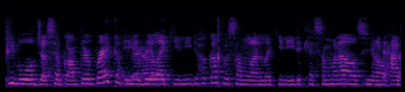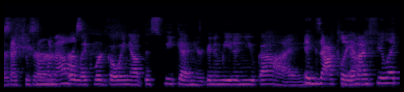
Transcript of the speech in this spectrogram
people will just have gone through a breakup and yeah. they'll be like, you need to hook up with someone, like you need to kiss someone else, you no, need to have sex sure. with someone else. Or like we're going out this weekend, you're gonna meet a new guy. Exactly. Yeah. And I feel like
